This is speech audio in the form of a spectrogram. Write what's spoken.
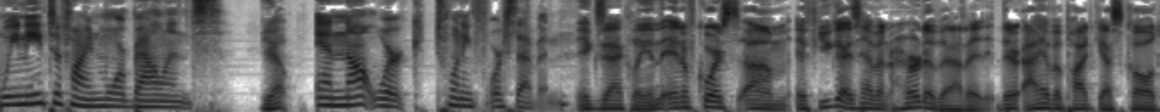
we need to find more balance yep. and not work 24 7. Exactly, and and of course, um, if you guys haven't heard about it, there I have a podcast called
